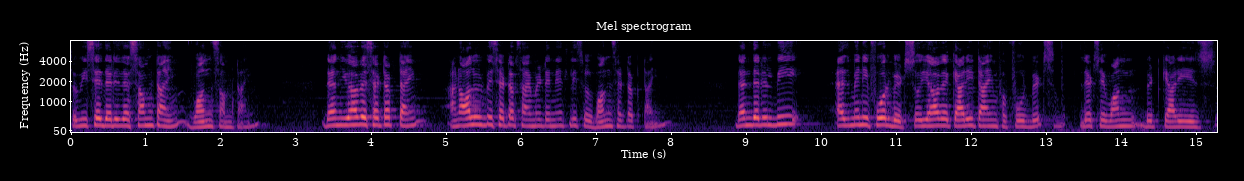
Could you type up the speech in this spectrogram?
so, we say there is a sum time one sum time, then you have a setup time and all will be set up simultaneously. So, one setup time, then there will be as many 4 bits. So, you have a carry time for 4 bits let us say 1 bit carry is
